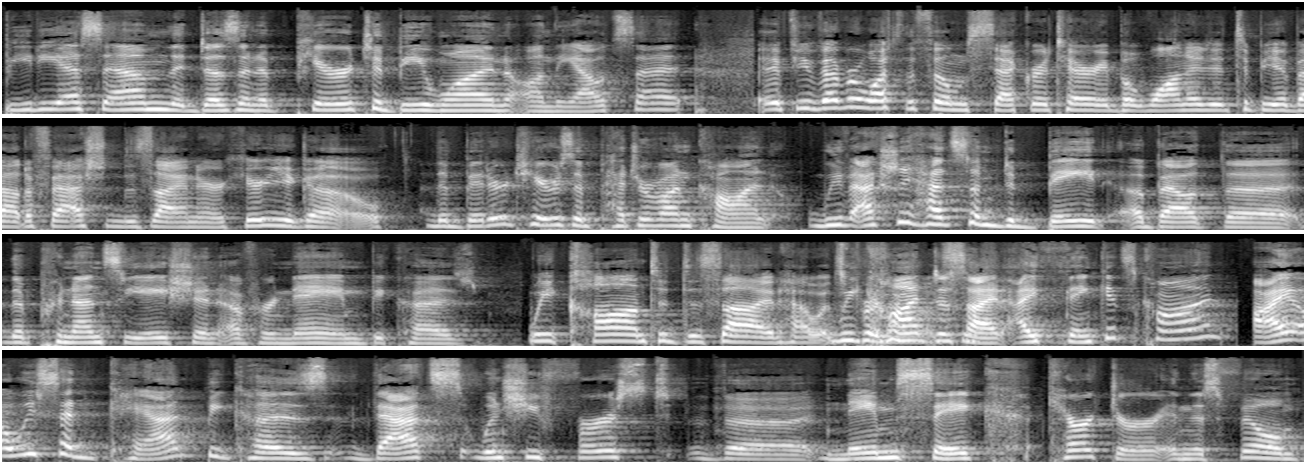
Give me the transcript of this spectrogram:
BDSM that doesn't appear to be one on the outset? If you've ever watched the film Secretary but wanted it to be about a fashion designer, here you go. The Bitter Tears of Petra von Kant. We've actually had some debate about the the pronunciation of her name because We can't decide how it's we can't decide. I think it's Kant. I always said can't because that's when she first the namesake character in this film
